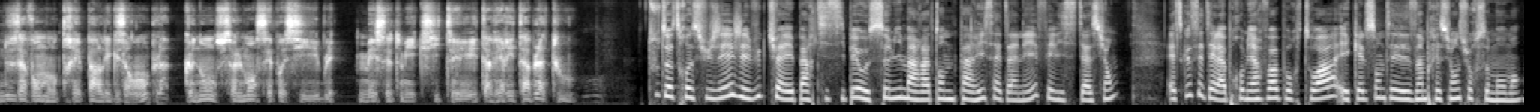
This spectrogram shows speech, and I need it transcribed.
nous avons montré par l'exemple que non seulement c'est possible, mais cette mixité est un véritable atout. Tout autre sujet, j'ai vu que tu avais participé au semi-marathon de Paris cette année. Félicitations. Est-ce que c'était la première fois pour toi et quelles sont tes impressions sur ce moment?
